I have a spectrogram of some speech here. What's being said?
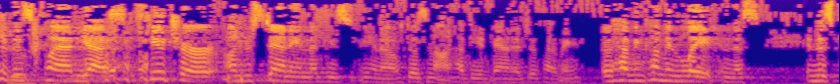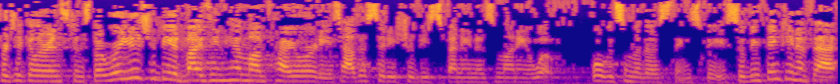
to this plan. Yes, future understanding that he's, you know, does not have the advantage of having of having come in late in this in this particular instance. But were you to be advising him on priorities, how the city should be spending his money, what what would some of those things be? So be thinking of that.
